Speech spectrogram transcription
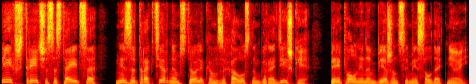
Их встреча состоится не за трактирным столиком в захолустном городишке, переполненном беженцами и солдатней.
